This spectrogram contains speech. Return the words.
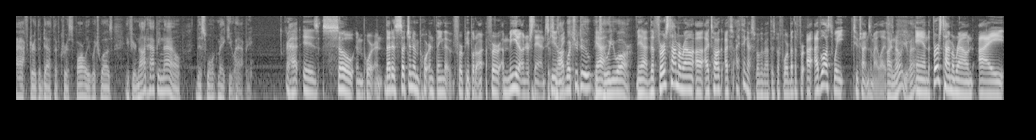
after the death of Chris Farley, which was, if you're not happy now, this won't make you happy. That is so important. That is such an important thing that for people to for me to understand. Excuse it's not me. what you do; it's Yeah. who you are. Yeah, the first time around, uh, I talk. I've, I think I spoke about this before, but the fir- I, I've lost weight two times in my life. I know you have. And the first time around, I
